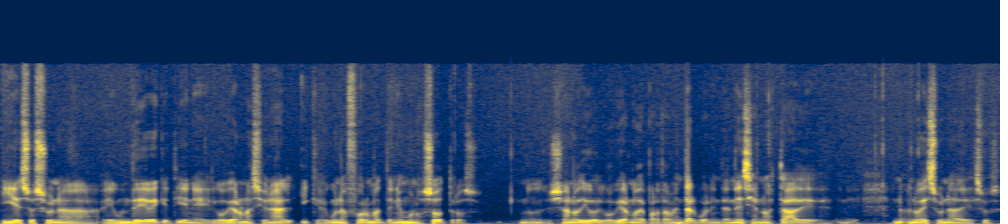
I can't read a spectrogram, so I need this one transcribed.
Y eso es una, eh, un debe que tiene el gobierno nacional y que de alguna forma tenemos nosotros. ya no digo el gobierno departamental, porque la intendencia no está de, no, es una de sus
